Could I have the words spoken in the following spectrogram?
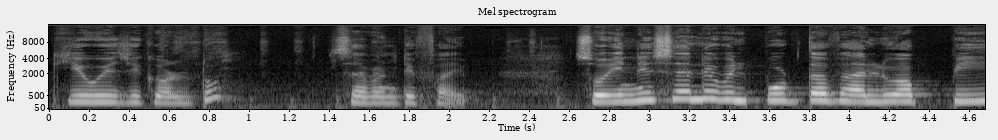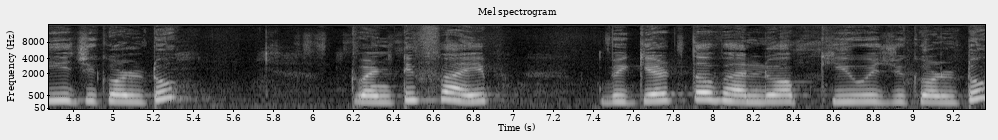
Q is equal to 75. So, initially we will put the value of P is equal to 25 we get the value of q is equal to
